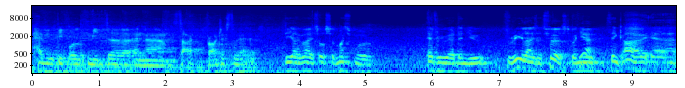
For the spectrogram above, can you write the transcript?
having people meet uh, and uh, start projects together. DIY is also much more everywhere than you realize at first. When Yeah. you think, ah, uh,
